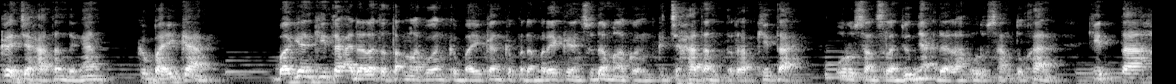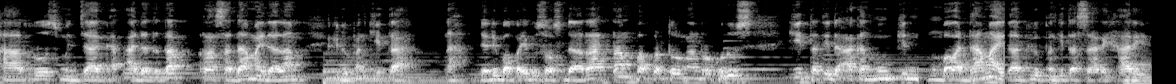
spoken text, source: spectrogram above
kejahatan dengan kebaikan. Bagian kita adalah tetap melakukan kebaikan kepada mereka yang sudah melakukan kejahatan terhadap kita. Urusan selanjutnya adalah urusan Tuhan. Kita harus menjaga ada tetap rasa damai dalam kehidupan kita. Nah, jadi Bapak Ibu Saudara, tanpa pertolongan Roh Kudus, kita tidak akan mungkin membawa damai dalam kehidupan kita sehari-hari.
